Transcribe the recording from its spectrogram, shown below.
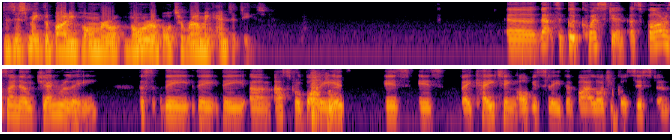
does this make the body vulnerable vulnerable to roaming entities? Uh, that's a good question. As far as I know, generally, the the the, the um, astral body is is is vacating obviously the biological system.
